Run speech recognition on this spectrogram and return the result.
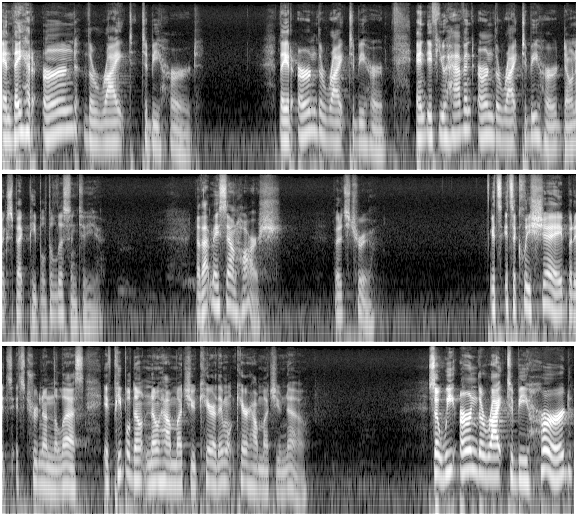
and they had earned the right to be heard. They had earned the right to be heard. And if you haven't earned the right to be heard, don't expect people to listen to you. Now, that may sound harsh, but it's true. It's, it's a cliche, but it's, it's true nonetheless. If people don't know how much you care, they won't care how much you know. So we earn the right to be heard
